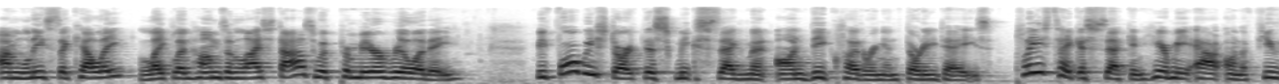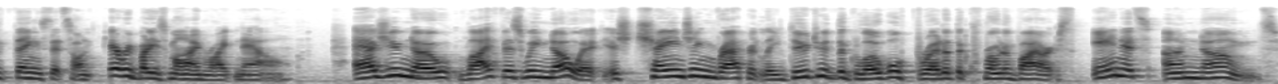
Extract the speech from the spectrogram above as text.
I'm Lisa Kelly, Lakeland Homes and Lifestyles with Premier Realty. Before we start this week's segment on decluttering in 30 days, please take a second, hear me out on a few things that's on everybody's mind right now. As you know, life as we know it is changing rapidly due to the global threat of the coronavirus and its unknowns.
